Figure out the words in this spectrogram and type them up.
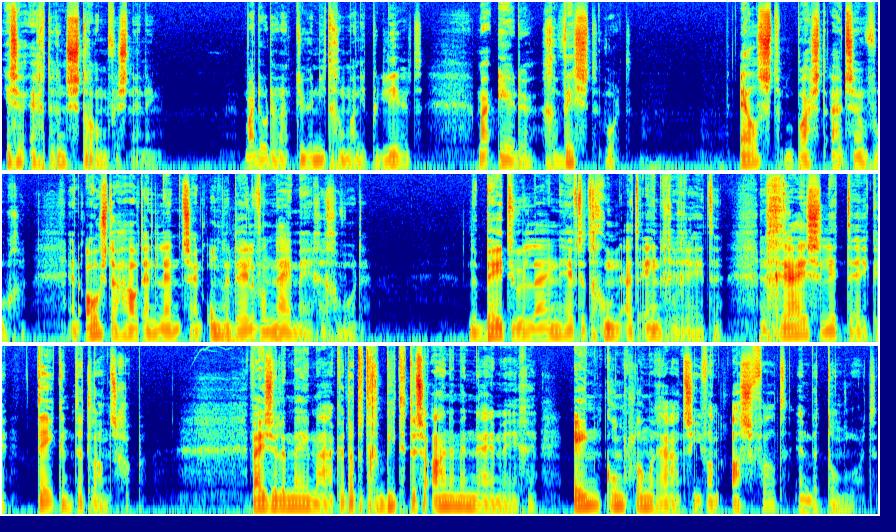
is er echter een stroomversnelling, waardoor de natuur niet gemanipuleerd, maar eerder gewist wordt. Elst barst uit zijn voegen en Oosterhout en Lent zijn onderdelen van Nijmegen geworden. De Betuwe-lijn heeft het groen uiteengereten, een grijs litteken tekent het landschap. Wij zullen meemaken dat het gebied tussen Arnhem en Nijmegen één conglomeratie van asfalt en beton wordt.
